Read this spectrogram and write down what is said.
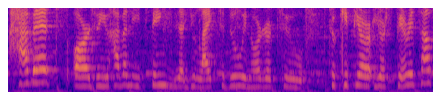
habits or do you have any things that you like to do in order to, to keep your, your spirits up?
